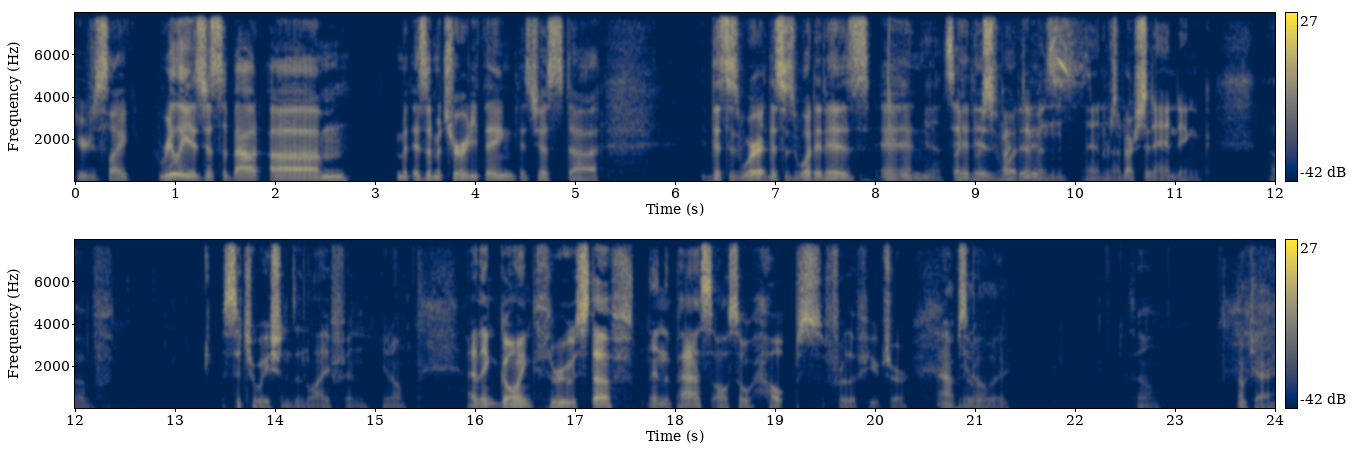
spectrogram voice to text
you're just like really it's just about um it's a maturity thing. It's just uh this is where this is what it is and yeah like it is what it is. and, and- understanding of situations in life and you know i think going through stuff in the past also helps for the future Absolutely. so Okay.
